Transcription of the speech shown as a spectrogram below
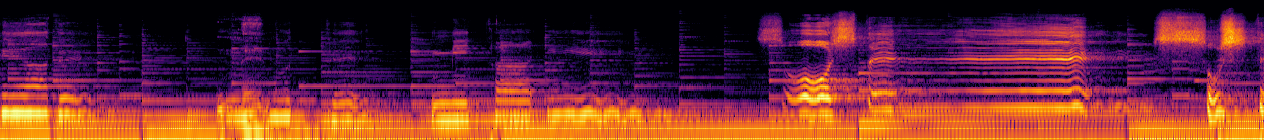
部屋で眠ってみたい。そしてそして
